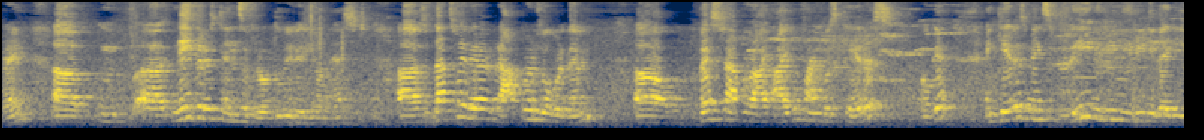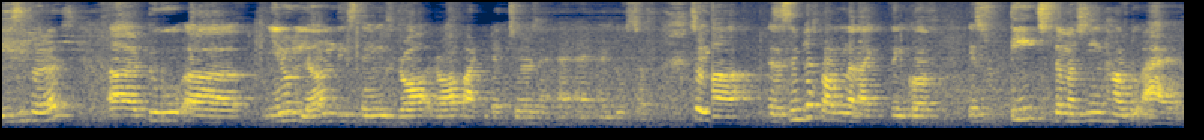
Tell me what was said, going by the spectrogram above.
right? neither is TensorFlow, to be really honest. so that's why there are wrappers over them uh, best wrapper I, I could find was Keras, okay? And Keras makes it really, really, really very easy for us uh, to, uh, you know, learn these things, draw, draw up architectures and, and, and do stuff. So uh, the simplest problem that I think of is to teach the machine how to add,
